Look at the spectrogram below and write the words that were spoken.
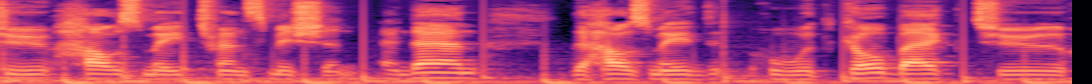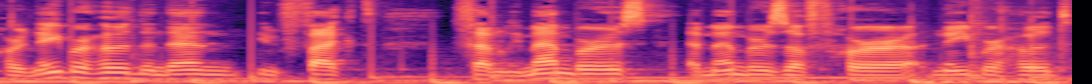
to housemaid transmission. And then the housemaid who would go back to her neighborhood and then infect family members and members of her neighborhood.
